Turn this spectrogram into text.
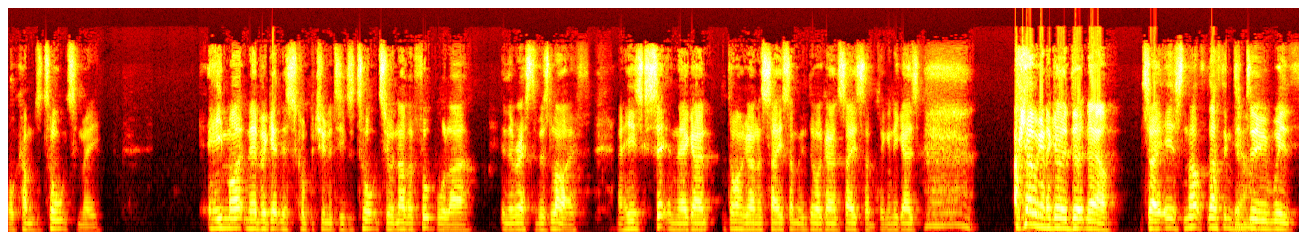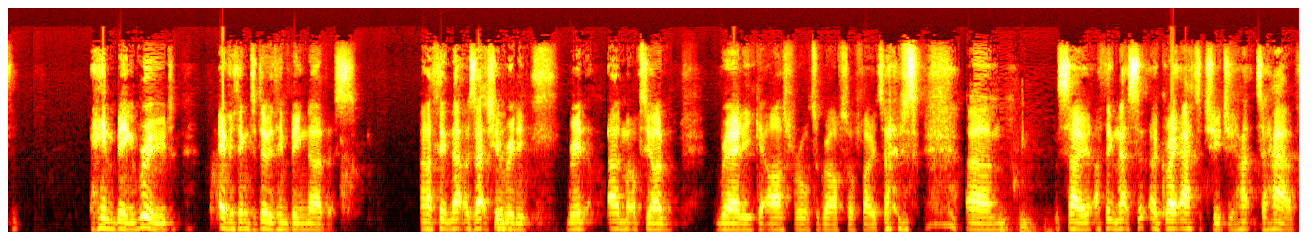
or come to talk to me. He might never get this opportunity to talk to another footballer in the rest of his life. And he's sitting there going, do I go and say something? Do I go and say something? And he goes, okay, I'm going to go and do it now. So it's not nothing to Yeah. do with him being rude, everything to do with him being nervous. And I think that was actually really, really. Um, obviously, I rarely get asked for autographs or photos, um, so I think that's a great attitude you had to have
